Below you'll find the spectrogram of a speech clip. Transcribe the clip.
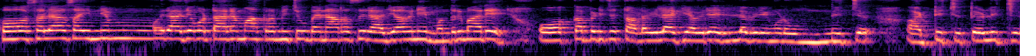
കോസല സൈന്യം രാജകൊട്ടാരം ആക്രമിച്ചു. ബനാറസ് രാജാവിനെയും മന്ത്രിമാരെയും ഒക്കെ പിടിച്ച് തടവിലാക്കി അവരെ എല്ലാവരെയും കൂടെ ഒന്നിച്ച് അടിച്ച് തെളിച്ച്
